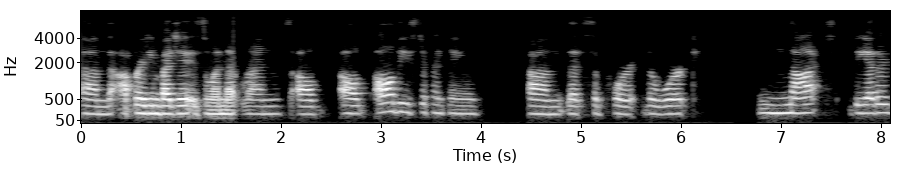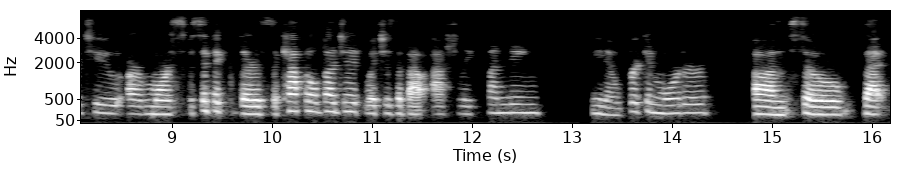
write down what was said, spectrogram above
Um, the operating budget is the one that runs all all all these different things um, that support the work. Not the other two are more specific. There's the capital budget, which is about actually funding, you know, brick and mortar. Um, so that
